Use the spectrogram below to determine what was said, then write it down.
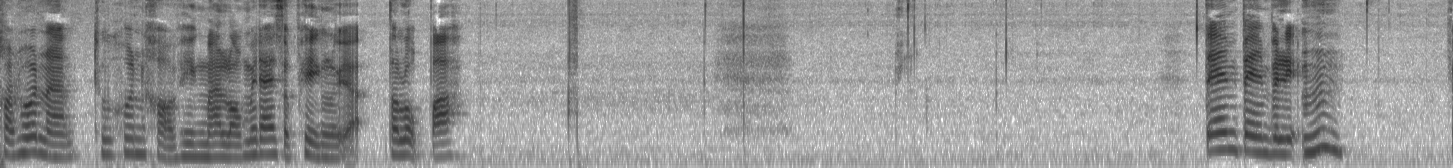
ขอโทษนะ ทุกคนขอเพลงมาร้องไม่ได้สักเพลงเลยอะตลกปะ ต้นเป็นไปเรียนอืมไป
